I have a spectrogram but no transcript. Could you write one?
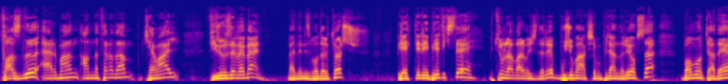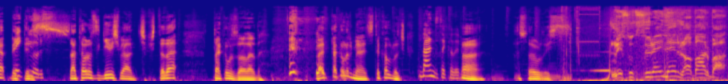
Fazlı, Erman, Anlatan Adam, Kemal, Firuze ve ben. Bendeniz moderatör. Biletleri Bilet X'te. Bütün rabarbacıları bu cuma akşamı planları yoksa Bomonti Adaya bekleriz. Bekliyoruz. Zaten orası geniş bir alan. Çıkışta da takılırız oralarda. ben takılırım yani. Siz de kalın azıcık. Ben de takılırım. Ha. Az sonra buradayız. Mesut Süreyle Rabarba.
